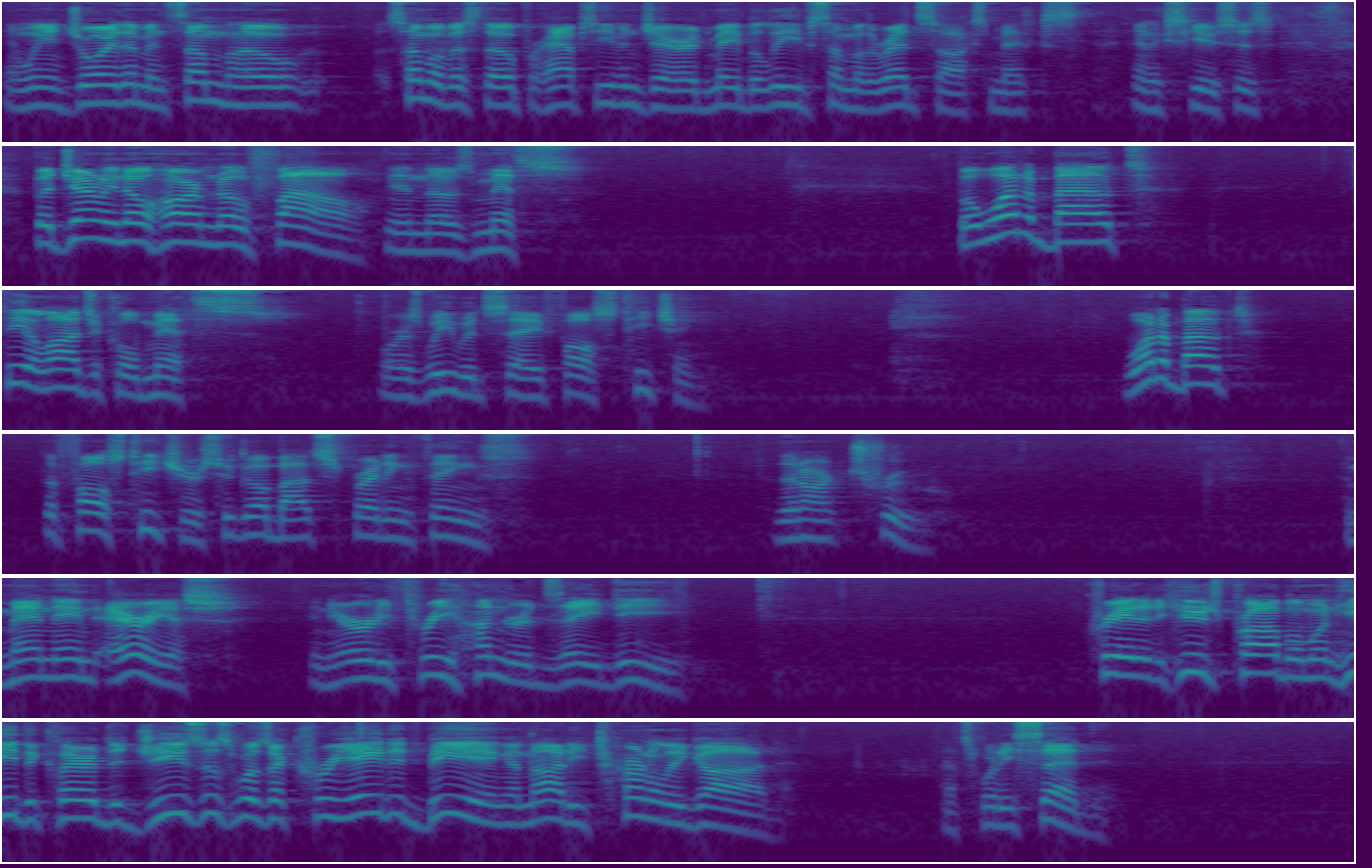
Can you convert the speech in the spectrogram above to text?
and we enjoy them, and some, though, some of us, though, perhaps even Jared, may believe some of the Red Sox myths and excuses, but generally no harm, no foul in those myths. But what about theological myths, or as we would say, false teaching? What about the false teachers who go about spreading things that aren't true? A man named Arius in the early 300s AD created a huge problem when he declared that Jesus was a created being and not eternally God. That's what he said.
